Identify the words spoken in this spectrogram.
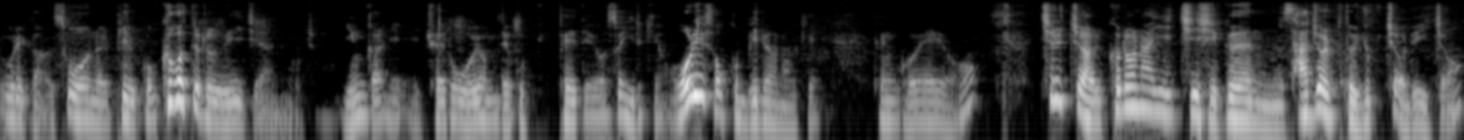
우리가 소원을 빌고 그것들을 의지하는 거죠. 인간이 죄로 오염되고 부패되어서 이렇게 어리석고 미련하게 된 거예요. 7절 그러나 이 지식은 4절부터 6절이죠.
